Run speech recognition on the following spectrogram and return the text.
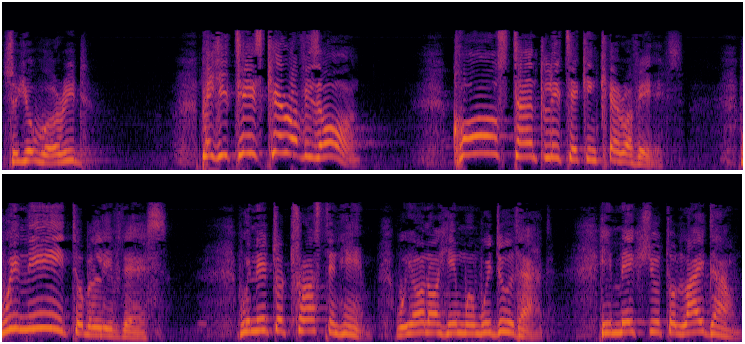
So you're worried. But he takes care of his own. Constantly taking care of it. We need to believe this. We need to trust in him. We honor him when we do that. He makes you to lie down.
